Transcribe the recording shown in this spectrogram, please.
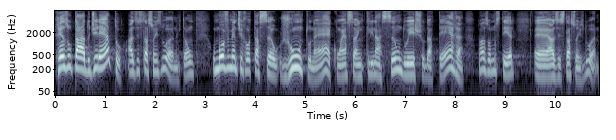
Resultado direto, as estações do ano. Então, o movimento de rotação junto né, com essa inclinação do eixo da Terra, nós vamos ter é, as estações do ano.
